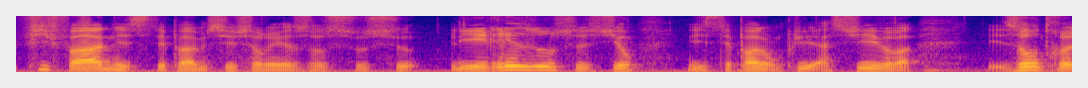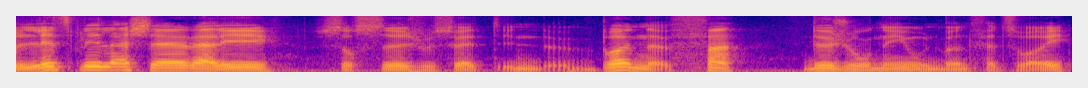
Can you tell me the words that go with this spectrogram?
FIFA. N'hésitez pas à me suivre sur les réseaux sociaux. Les réseaux sociaux. N'hésitez pas non plus à suivre les autres Let's Play de la chaîne. Allez, sur ce, je vous souhaite une bonne fin de journée ou une bonne fin de soirée.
